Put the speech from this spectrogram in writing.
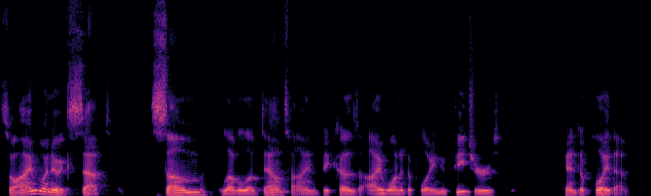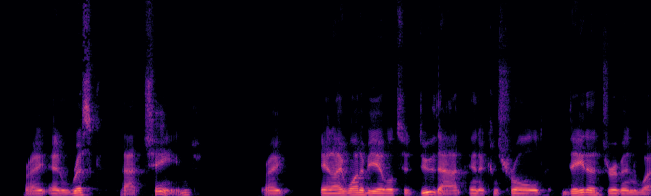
So I'm going to accept some level of downtime because I want to deploy new features and deploy them, right? And risk that change, right? And I want to be able to do that in a controlled, data driven way.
